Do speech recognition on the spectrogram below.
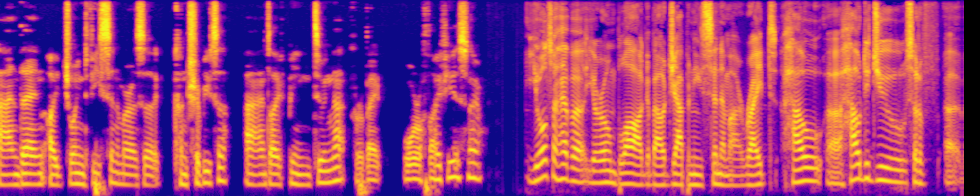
And then I joined V Cinema as a contributor, and I've been doing that for about four or five years now. You also have a, your own blog about Japanese cinema, right? How uh, how did you sort of uh,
